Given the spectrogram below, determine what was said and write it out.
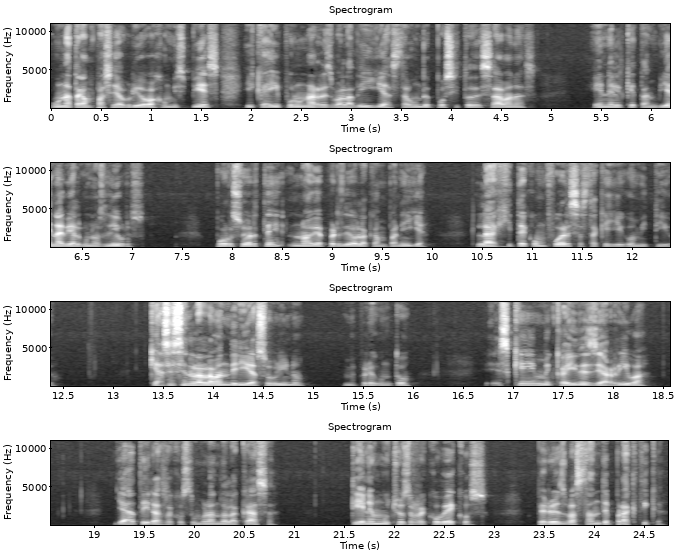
Una trampa se abrió bajo mis pies y caí por una resbaladilla hasta un depósito de sábanas, en el que también había algunos libros. Por suerte no había perdido la campanilla. La agité con fuerza hasta que llegó mi tío. ¿Qué haces en la lavandería, sobrino? me preguntó. Es que me caí desde arriba, ya te irás acostumbrando a la casa. Tiene muchos recovecos, pero es bastante práctica.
